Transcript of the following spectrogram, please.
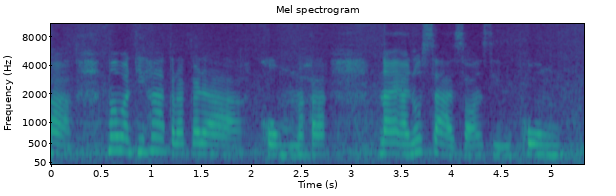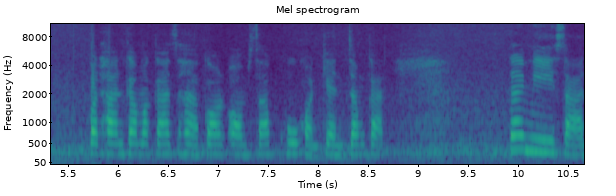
ค่ะ เมื่อวันที่ 5 กรกฎาคมนะคะ นายอนุสาสรสอนศิลพงศ์ประธานกรรมการสหกรณ์ออมทรัพย์ครูขอนแก่นจำกัด ได้มีสาร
